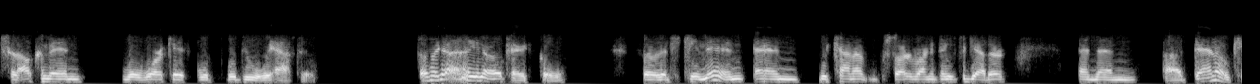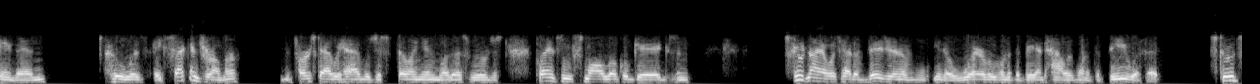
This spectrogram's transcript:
He said, I'll come in, we'll work it, we'll, we'll do what we have to. So I was like, ah, you know, okay, cool. So then he came in and we kind of started running things together. And then uh, Dano came in, who was a second drummer. The first guy we had was just filling in with us. We were just playing some small local gigs. And Scoot and I always had a vision of, you know, where we wanted to be and how we wanted to be with it. Scoot's,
